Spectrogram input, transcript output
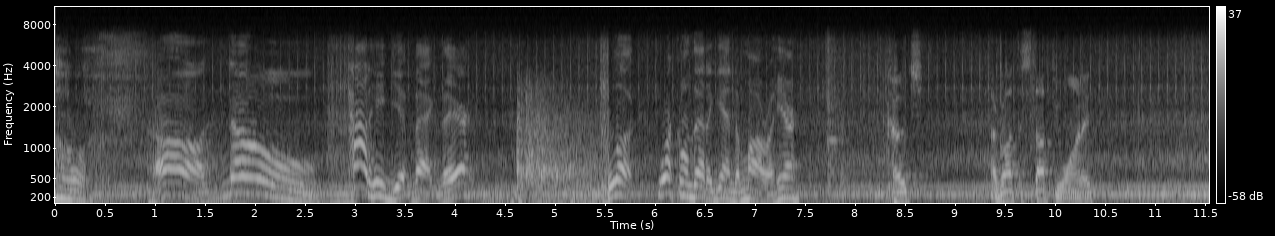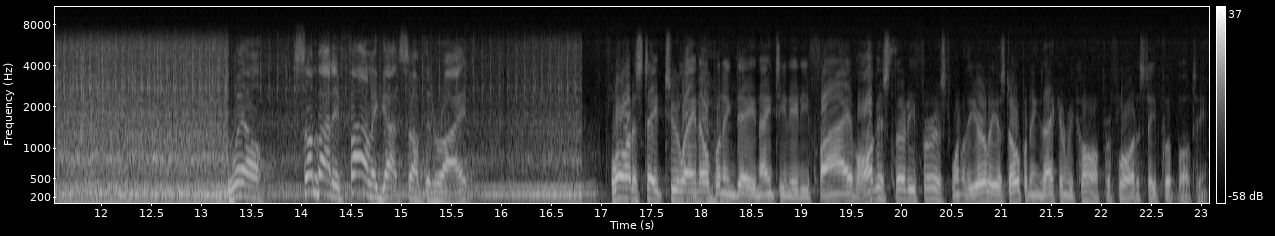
Oh, oh no! How did he get back there? Look, work on that again tomorrow, here. Coach, I brought the stuff you wanted. Well, Somebody finally got something right. Florida State Tulane opening day, 1985, August 31st, one of the earliest openings I can recall for Florida State football team.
